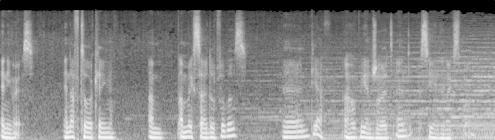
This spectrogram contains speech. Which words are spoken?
Anyways, enough talking. I'm, I'm excited for this. And yeah, I hope you enjoyed and see you in the next one.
